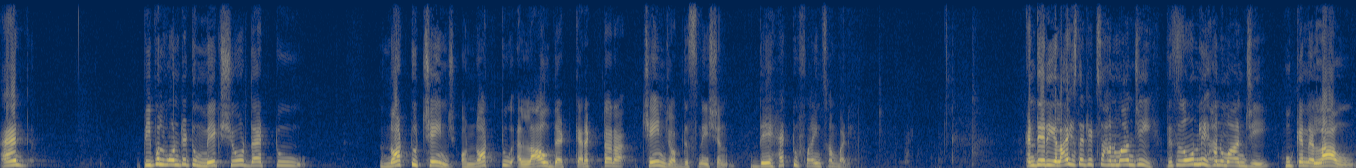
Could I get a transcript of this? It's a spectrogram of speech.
And people wanted to make sure that to not to change or not to allow that character change of this nation, they had to find somebody. And they realized that it's Hanumanji. This is only Hanumanji who can allow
